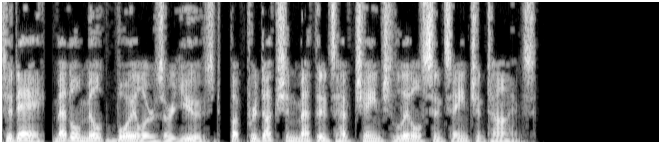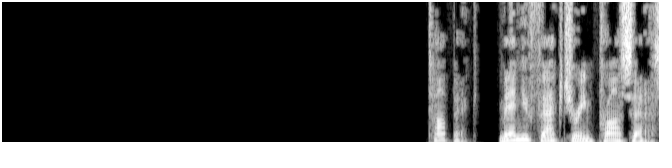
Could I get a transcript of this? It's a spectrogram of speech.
Today, metal milk boilers are used, but production methods have changed little since ancient times. Manufacturing process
